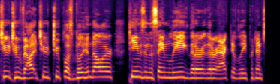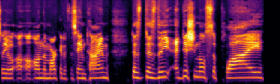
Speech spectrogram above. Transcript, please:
two two value two two plus billion dollar teams in the same league that are that are actively potentially on the market at the same time. Does does the additional supply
